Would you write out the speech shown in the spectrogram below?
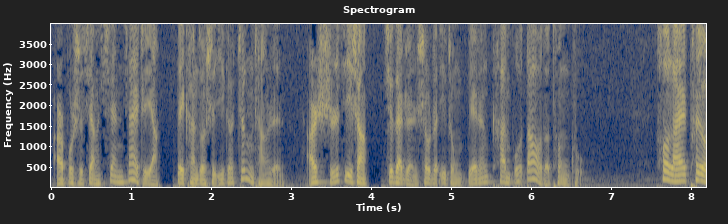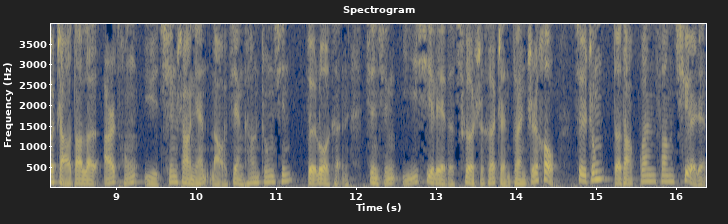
而不是像现在这样被看作是一个正常人，而实际上却在忍受着一种别人看不到的痛苦。后来，他又找到了儿童与青少年脑健康中心，对洛肯进行一系列的测试和诊断之后，最终得到官方确认，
